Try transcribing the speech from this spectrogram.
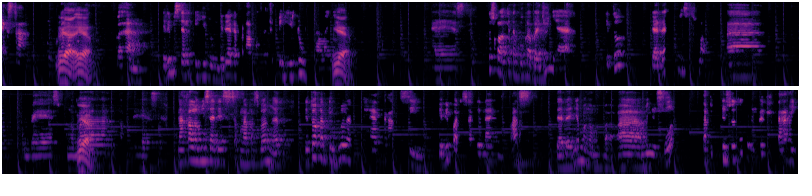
ekstra. Iya, menggunakan iya, bahan. Jadi bisa di hidung. Jadi ada pernapasan cuping hidung namanya. iya. Yes. Terus kalau kita buka bajunya, itu dada bisa semua uh, kempes, pengembang, kempes. Nah kalau misalnya dia sesak napas banget, itu akan timbul retraksi. Jadi pada saat dia naik napas, dadanya mengembang, uh, menyusut, tapi menyusut itu benar-benar ditarik.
